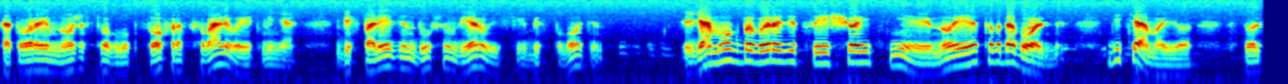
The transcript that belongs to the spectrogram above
который множество глупцов расхваливает меня, бесполезен душам верующих, бесплоден. Я мог бы выразиться еще яснее, но и этого довольно. Дитя мое, в столь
